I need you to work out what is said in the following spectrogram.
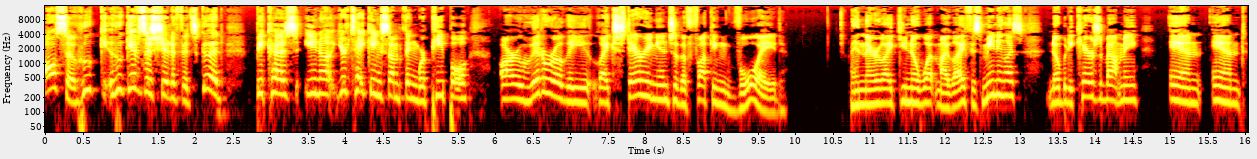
also, who who gives a shit if it's good? Because you know you're taking something where people are literally like staring into the fucking void, and they're like, you know what, my life is meaningless. Nobody cares about me, and and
